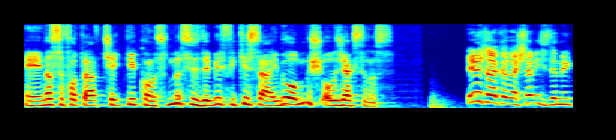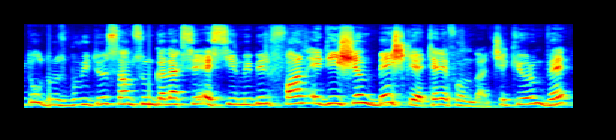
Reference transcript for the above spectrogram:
e, nasıl fotoğraf çektiği konusunda siz de bir fikir sahibi olmuş olacaksınız. Evet arkadaşlar izlemekte olduğunuz bu videoyu Samsung Galaxy S21 Fan Edition 5G telefonundan çekiyorum ve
